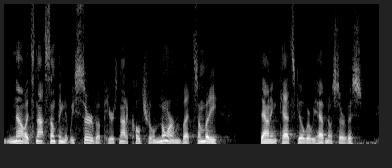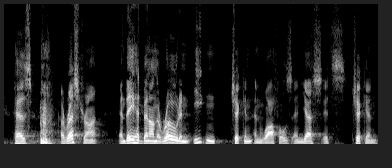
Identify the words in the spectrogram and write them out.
no, it's not something that we serve up here. It's not a cultural norm, but somebody down in Catskill where we have no service has a restaurant and they had been on the road and eaten chicken and waffles. And yes, it's chicken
